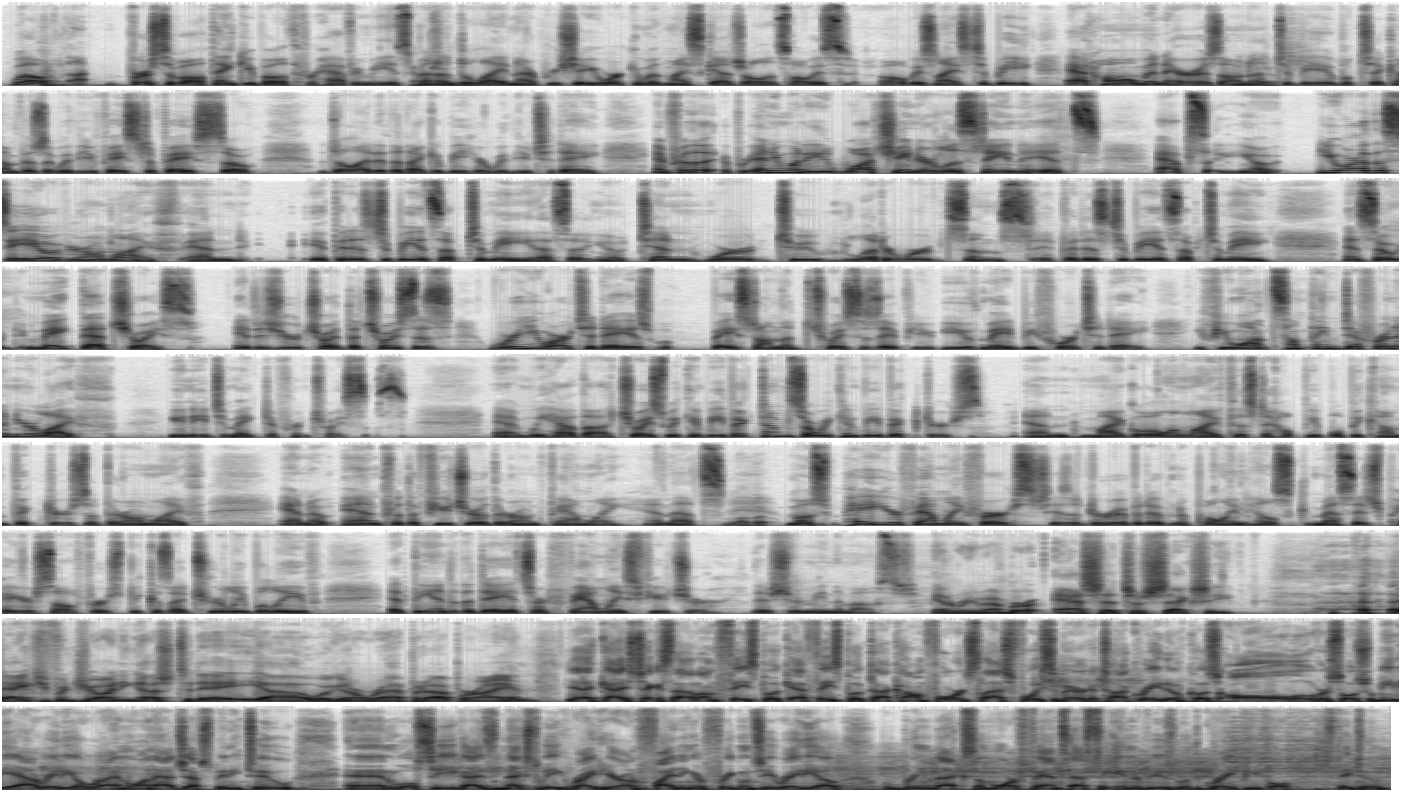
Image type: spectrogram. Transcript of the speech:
Well, first of all, thank you both for having me. It's been a delight, and I appreciate you working with my schedule. It's always always nice to be at home in Arizona Yes. to be able to come visit with you face to face. So delighted that I could be here with you today. And for the for anybody watching or listening, it's abs- you know you are the CEO of your own life, and if it is to be, it's up to me. That's a you know ten word, two letter word sentence. If it is to be, it's up to me. And so make that choice. It is your choice. The choices where you are today is based on the choices if you, you've made before today. If you want something different in your life, you need to make different choices. And we have a choice we can be victims or we can be victors. And my goal in life is to help people become victors of their own life and, of, and for the future of their own family. And that's most pay your family first is a derivative of Napoleon Hill's message pay yourself first because I truly believe at the end of the day it's our family's future that should mean the most. And remember, assets are sexy. Thank you for joining us today. Uh, we're going to wrap it up, Ryan. Yeah, guys, check us out on Facebook at facebook.com forward slash Voice America Talk Radio. Of course, all over social media at Radio Ryan 1 at Jeff Spinney 2. And we'll see you guys next week right here on Finding Your Frequency Radio. We'll bring back some more fantastic interviews with great people. Stay tuned.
